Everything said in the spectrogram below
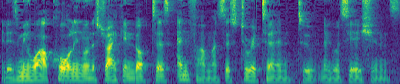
It is meanwhile calling on the striking doctors and pharmacists to return to negotiations.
